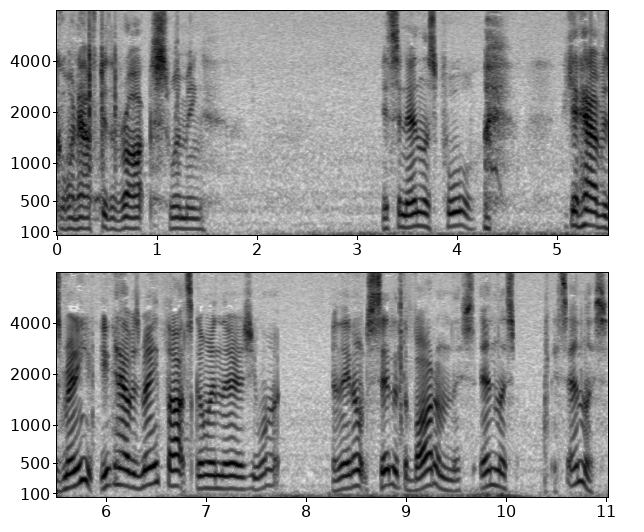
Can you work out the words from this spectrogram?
going after the rock, swimming. It's an endless pool. you can have as many you can have as many thoughts go in there as you want, and they don't sit at the bottom. It's endless. It's endless.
